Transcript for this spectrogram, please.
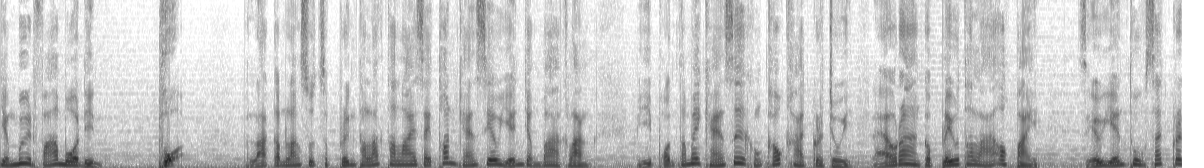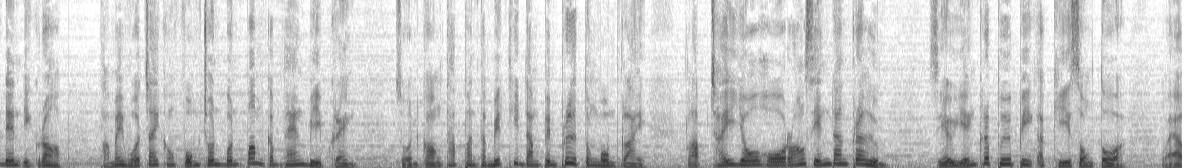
อย่างมืดฟ้ามัวดินพวพละกำลังสุดสะพรึงทะลักทลายใส่ท่อนแขนเซียวเหยียนอย่างบ้าคลั่ง มีผลทำให้แขนเสื้อของเขาขาดกระจุย แล้วร่างก็ปลิวทลาออกไปเสียวเหยียนถูกซัดกระเด็นอีกรอบทำให้หัวใจของฝูงชนบนป้อมกำแพงบีบเกรงส่วนกองทัพพันธมิตรที่ดำเป็นพืชตรงมุมไกล กลับใช้โยโหร้องเสียงดังกระหึ่ม เสียวเหยียนกระพือปีกอัคคีทรงตัว แวว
